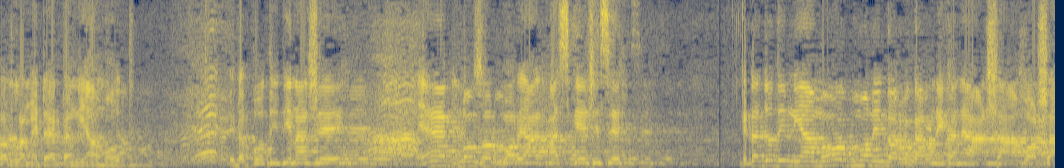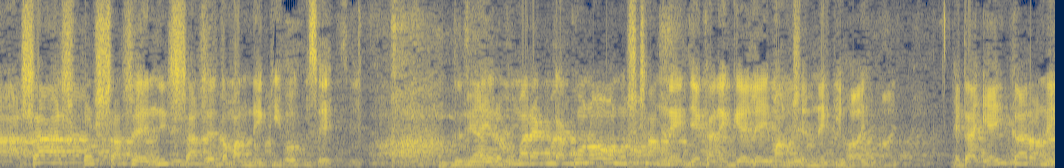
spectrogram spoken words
করলাম, এটা একটা নিয়ামত। এটা প্রতিদিন আসে, এক বছর পরে আজকে এসেছে। এটা যদি নিয়ামত মনে করো, কারণ এখানে আসা বসা শ্বাস প্রশ্বাসে, নিঃশ্বাসে তোমার নেকি হচ্ছে। দুনিয়া এরকম আর একটা কোনো অনুষ্ঠান নেই যেখানে গেলে মানুষের নেকি হয়। এটা এই কারণে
